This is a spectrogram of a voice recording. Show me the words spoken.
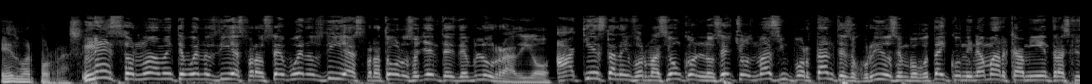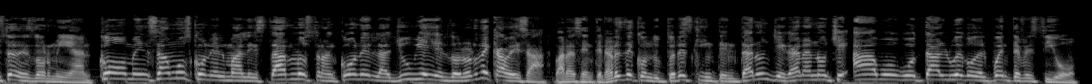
Eduard Porras. Néstor, nuevamente buenos días para usted, buenos días para todos los oyentes de Blue Radio. Aquí está la información con los hechos más importantes ocurridos en Bogotá y Cundinamarca mientras que ustedes dormían. Comenzamos con el malestar, los trancones, la lluvia y el dolor de cabeza para centenares de conductores que intentaron llegar anoche a Bogotá luego del puente festivo.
